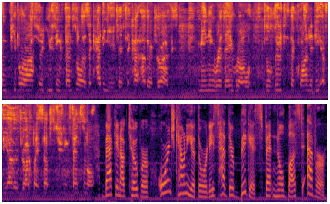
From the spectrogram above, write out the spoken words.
And people are also using fentanyl as a cutting agent to cut other drugs, meaning where they will dilute the quantity of the other drug by substituting fentanyl. Back in October, Orange County authorities had their biggest fentanyl bust ever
